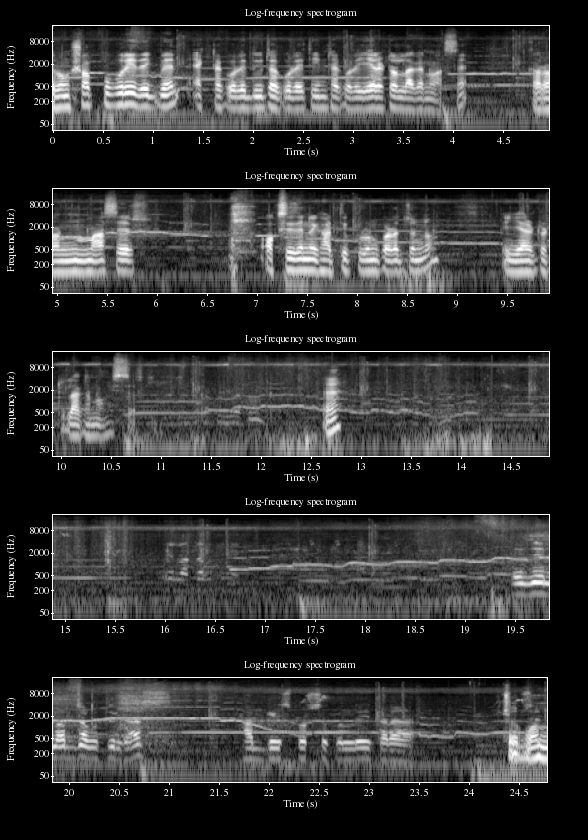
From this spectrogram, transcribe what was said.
এবং সব পুকুরেই দেখবেন একটা করে, দুইটা করে, তিনটা করে এয়ারটল লাগানো আছে। কারণ মাছের অক্সিজেনের ঘাটতি পূরণ করার জন্য এই এয়ারটলটি লাগানো হয়েছে আর কি। হ্যাঁ? এই যে লজ্জাবতীর গাছ হাত দিয়ে স্পর্শ করলেই তারা চোখ বন্ধ।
